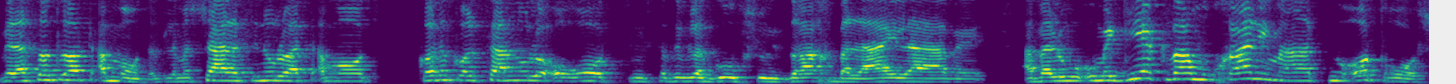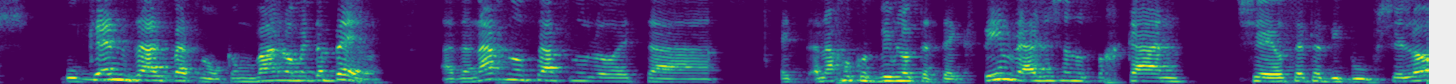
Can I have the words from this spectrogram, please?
ולעשות לו התאמות. אז למשל, עשינו לו התאמות, קודם כל שמנו לו אורות מסביב לגוף שהוא יזרח בלילה, ו... אבל הוא, הוא מגיע כבר מוכן עם התנועות ראש, הוא כן זז בעצמו, הוא כמובן לא מדבר. אז אנחנו הוספנו לו את ה... את, אנחנו כותבים לו את הטקסטים, ואז יש לנו שחקן שעושה את הדיבוב שלו,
